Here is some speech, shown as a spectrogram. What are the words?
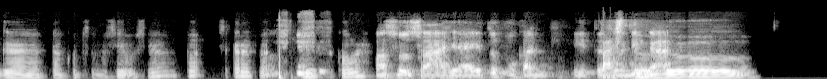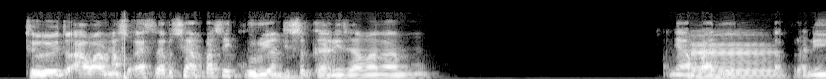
Gak takut sama siapa siapa sekarang Pak di sekolah. Maksud saya itu bukan gitu. pas Ini nggak- dulu dulu itu awal masuk SR itu siapa sih guru yang disegani sama kamu? Nyapa tuh Eh. tak berani.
